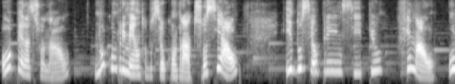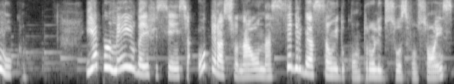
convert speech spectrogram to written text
operacional no cumprimento do seu contrato social e do seu princípio final, o lucro. E é por meio da eficiência operacional na segregação e do controle de suas funções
